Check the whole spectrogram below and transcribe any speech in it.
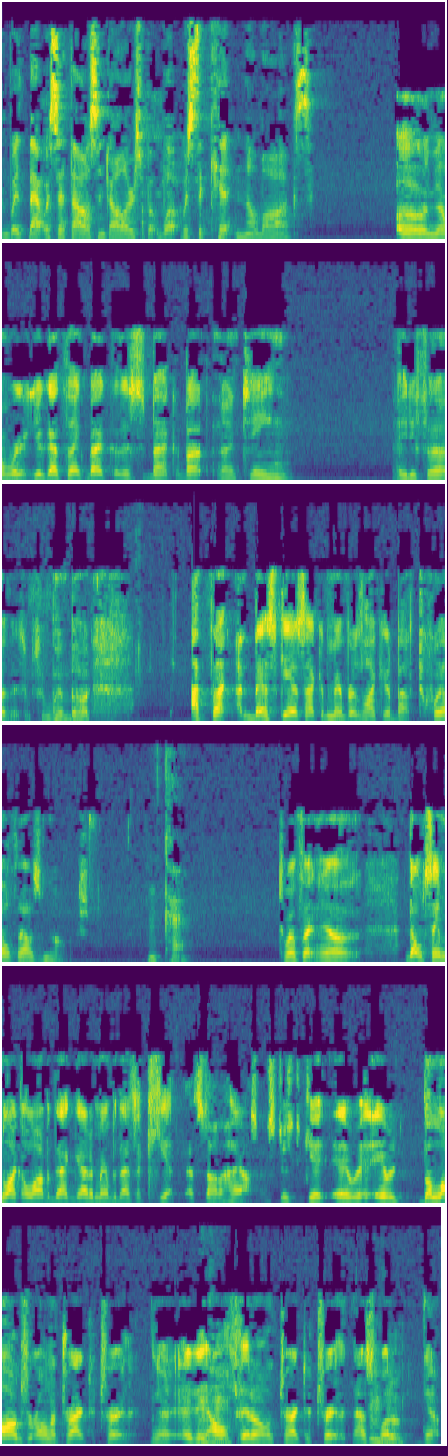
With that was a thousand dollars. But what was the kit and the logs? Oh, know, we're, you got to think back. This is back about 1985. That's when we bought. I think best guess I can remember is like about twelve thousand dollars. Okay. Twelve thousand. You know, don't seem like a lot, but that got to remember that's a kit. That's not a house. It's just a kit. It, was- it was the logs were on a tractor trailer. You know, they all fit on a tractor trailer. That's what it, you know.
